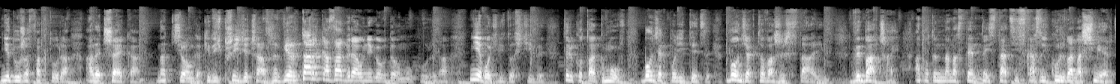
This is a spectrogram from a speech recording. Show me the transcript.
Nieduża faktura, ale czeka, nadciąga. Kiedyś przyjdzie czas, że wiertarka zagra u niego w domu, kurwa. Nie bądź litościwy, tylko tak mów. Bądź jak politycy, bądź jak towarzysz Stalin. Wybaczaj, a potem na stacji skazuj kurwa na śmierć,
